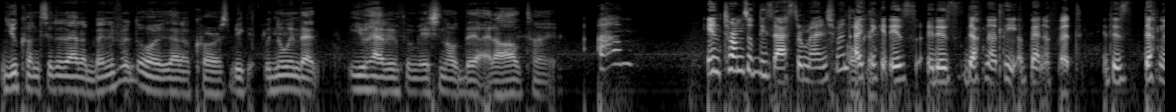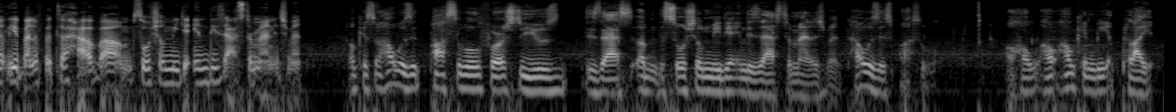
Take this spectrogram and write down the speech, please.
You consider that a benefit or is that a curse? Bec- knowing that you have information out there at all time. Um, in terms of disaster management, I think it is it is definitely a benefit. It is definitely a benefit to have um, social media in disaster management. Okay, so how is it possible for us to use disaster, um, the social media in disaster management? How is this possible? Or how, how, how can we apply it?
